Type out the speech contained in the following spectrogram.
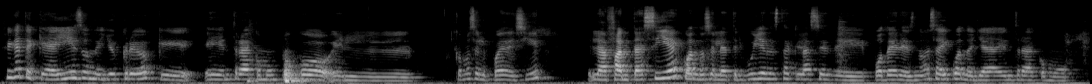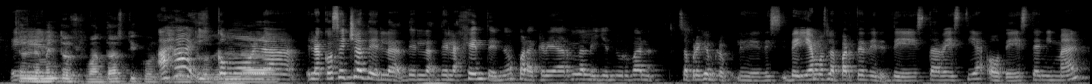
Fíjate que ahí es donde yo creo que entra como un poco el, ¿cómo se le puede decir? La fantasía cuando se le atribuyen esta clase de poderes, ¿no? Es ahí cuando ya entra como... el- Elementos fantásticos. Ajá, y como la, la cosecha de la, de, la, de la gente, ¿no? Para crear la leyenda urbana. O sea, por ejemplo, eh, veíamos la parte de, de esta bestia o de este animal,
